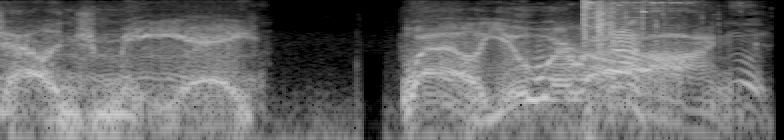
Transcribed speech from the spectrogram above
challenge me, eh? Well, you were wrong.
